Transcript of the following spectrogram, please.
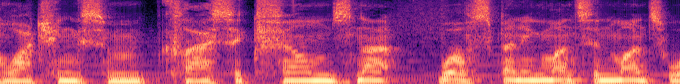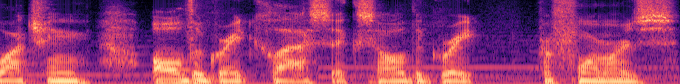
watching some classic films, not, well, spending months and months watching all the great classics, all the great performers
